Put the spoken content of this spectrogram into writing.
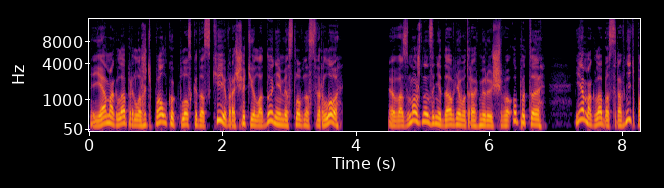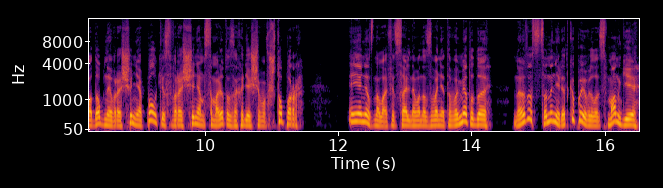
Я могла приложить палку к плоской доске и вращать ее ладонями, словно сверло. Возможно, за недавнего травмирующего опыта я могла бы сравнить подобное вращение полки с вращением самолета, заходящего в штопор. Я не знала официального названия этого метода, но эта сцена нередко появлялась в манге.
